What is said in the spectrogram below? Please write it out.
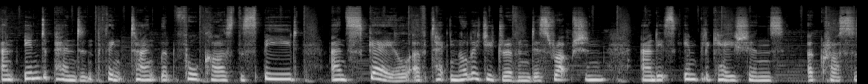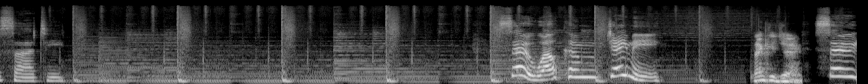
an independent think tank that forecasts the speed and scale of technology driven disruption and its implications across society. So, welcome, Jamie. Thank you, Jane. So,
